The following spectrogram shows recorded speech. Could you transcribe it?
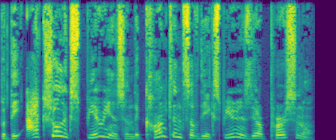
But the actual experience and the contents of the experience, they are personal.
